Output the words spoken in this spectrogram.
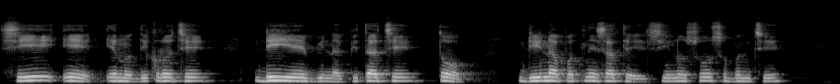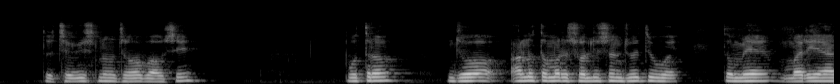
સી એ એનો દીકરો છે, ડી એ બીના પિતા છે. તો ડીના પત્ની સાથે સીનો શું સંબંધ છે? તો છવ્વીસનો જવાબ આવશે. પુત્ર, જો આનું તમારે સોલ્યુશન જોઈતું હોય, તો મેં મારી આ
